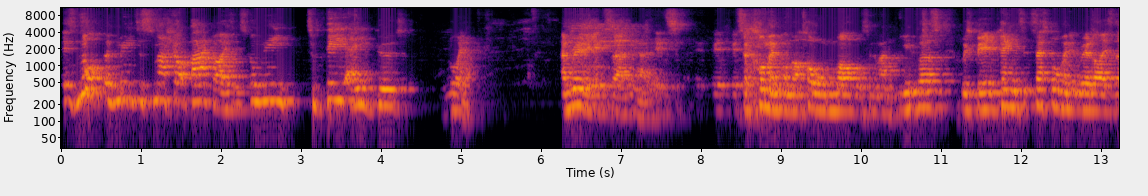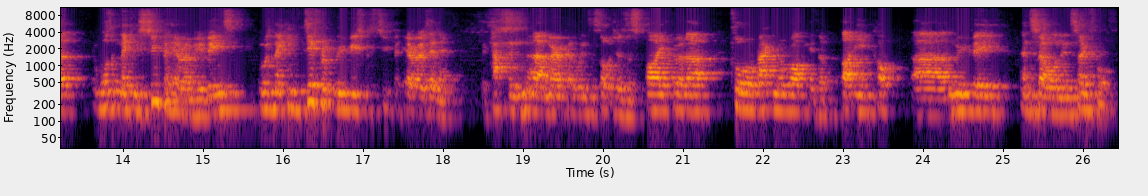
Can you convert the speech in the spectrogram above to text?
It's not for me to smash up bad guys, it's for me to be a good lawyer. And really, it's, uh, you know, it's, it, it's a comment on the whole Marvel Cinematic Universe, which became successful when it realized that it wasn't making superhero movies, it was making different movies with superheroes in it. The Captain America Winter Soldier is a spy thriller, Thor Ragnarok is a buddy cop uh, movie, and so on and so forth.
